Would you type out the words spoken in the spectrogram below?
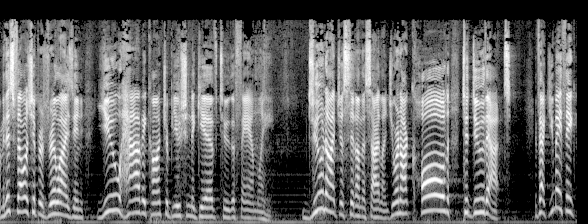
I mean, this fellowship is realizing you have a contribution to give to the family. Do not just sit on the sidelines. You are not called to do that. In fact, you may think,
